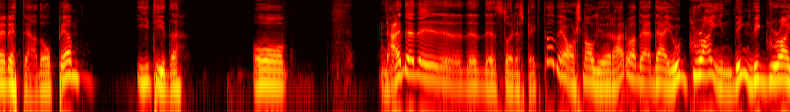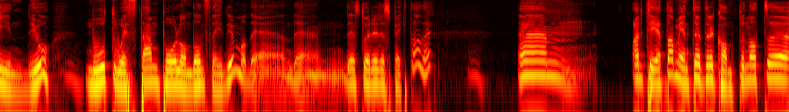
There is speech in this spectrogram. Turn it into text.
retter jeg det opp igjen. I tide. Og Nei, det, det, det, det står respekt av det Arsenal gjør her. og det, er jo grinding. Vi grinder jo mot Westham på London Stadium, og det, står i respekt av, det. Um, Arteta mente etter kampen at uh,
